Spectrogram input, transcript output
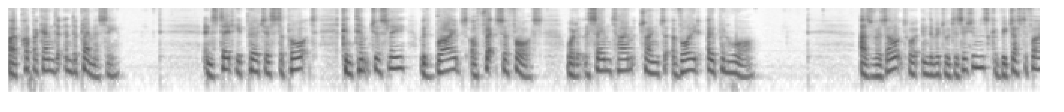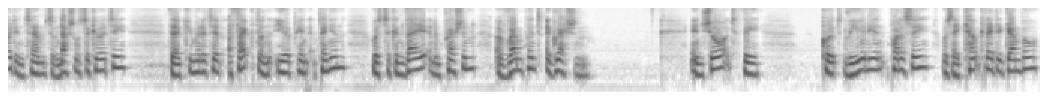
by propaganda and diplomacy. Instead, he purchased support contemptuously with bribes or threats of force, while at the same time trying to avoid open war. As a result, where individual decisions could be justified in terms of national security, their cumulative effect on European opinion was to convey an impression of rampant aggression. In short, the quote, reunion policy was a calculated gamble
